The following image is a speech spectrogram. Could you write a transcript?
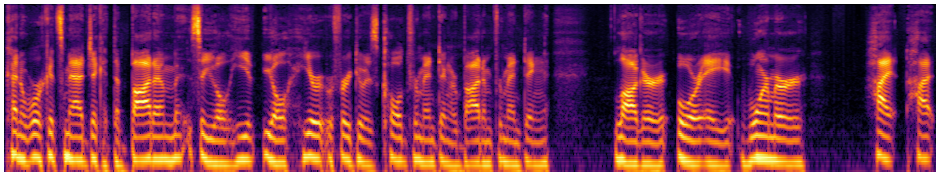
kind of work its magic at the bottom, so you'll he- you'll hear it referred to as cold fermenting or bottom fermenting lager, or a warmer, hot hot,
